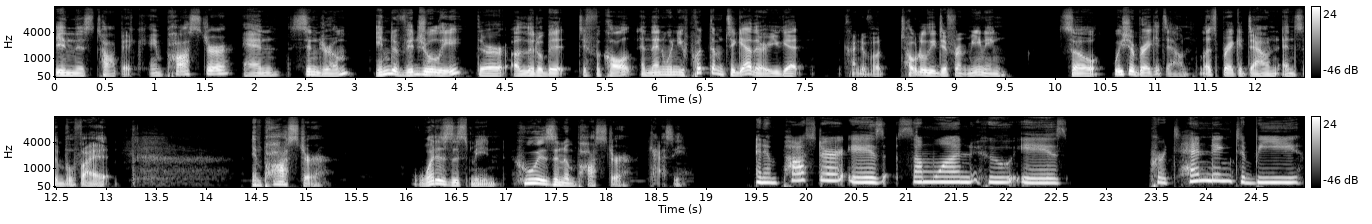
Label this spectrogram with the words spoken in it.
in this topic imposter and syndrome. Individually, they're a little bit difficult. And then when you put them together, you get kind of a totally different meaning. So we should break it down. Let's break it down and simplify it. Imposter. What does this mean? Who is an imposter, Kassy? An imposter is someone who is pretending to be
